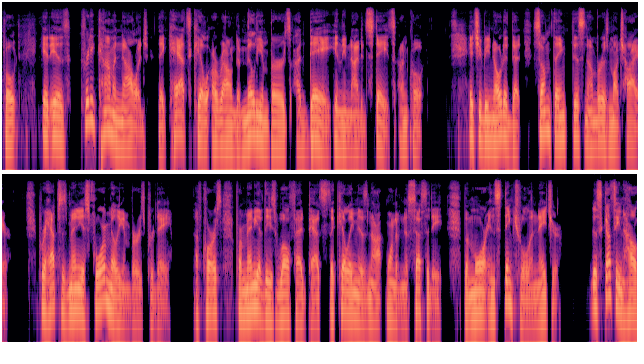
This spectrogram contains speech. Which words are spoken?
quote, it is pretty common knowledge that cats kill around a million birds a day in the United States, unquote. It should be noted that some think this number is much higher, perhaps as many as 4 million birds per day. Of course, for many of these well fed pets, the killing is not one of necessity, but more instinctual in nature. Discussing how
